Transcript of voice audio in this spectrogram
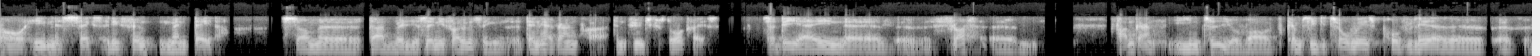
får hele 6 af de 15 mandater, som øh, der vælges ind i Folketinget den her gang fra den fynske storkreds. Så det er en øh, øh flot øh, fremgang i en tid jo, hvor kan man sige, de to mest profilerede øh, øh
